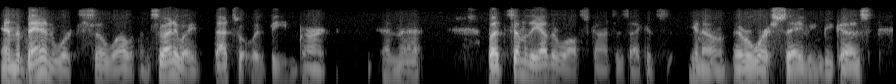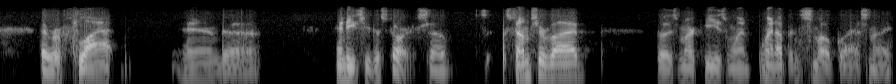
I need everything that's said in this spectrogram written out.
and the band worked so well with them. So anyway, that's what was being burnt, and that. But some of the other wall sconces, I could, you know, they were worth saving because they were flat and uh, and easy to store. So some survived, those marquees went went up in smoke last night.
